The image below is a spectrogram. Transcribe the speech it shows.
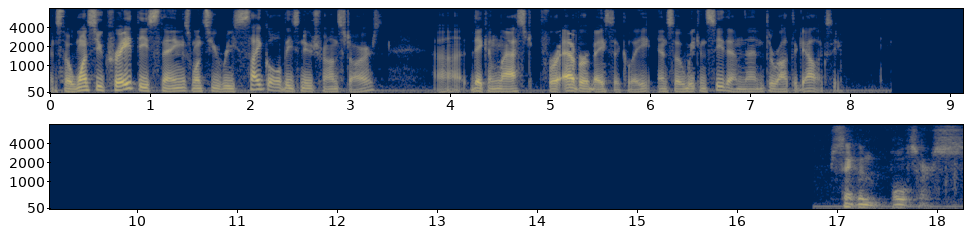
And so once you create these things, once you recycle these neutron stars, uh, they can last forever basically, and so we can see them then throughout the galaxy. Second pulsars.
